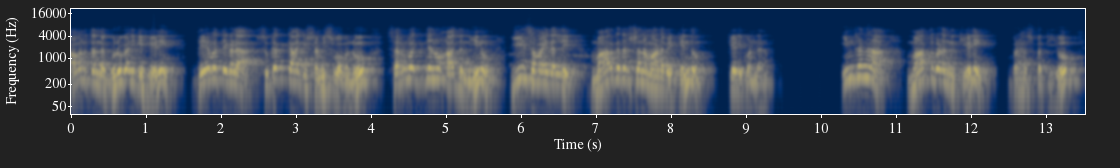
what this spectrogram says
ಅವನು ತನ್ನ ಗುರುಗಳಿಗೆ ಹೇಳಿ ದೇವತೆಗಳ ಸುಖಕ್ಕಾಗಿ ಶ್ರಮಿಸುವವನು ಸರ್ವಜ್ಞನೂ ಆದ ನೀನು ಈ ಸಮಯದಲ್ಲಿ ಮಾರ್ಗದರ್ಶನ ಮಾಡಬೇಕೆಂದು ಕೇಳಿಕೊಂಡನು. ಇಂದ್ರನ ಮಾತುಗಳನ್ನು ಕೇಳಿ ಬೃಹಸ್ಪತಿಯು,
